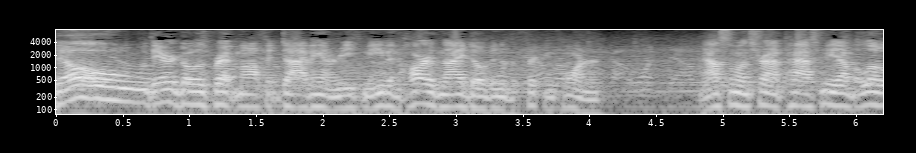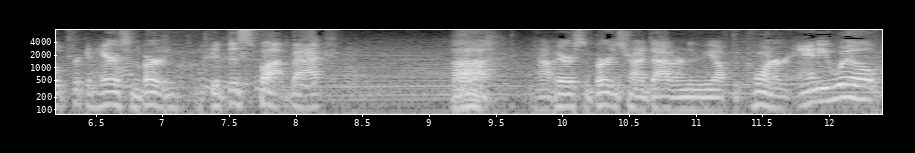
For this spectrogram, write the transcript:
Oh, there goes Brett Moffitt diving underneath me, even harder than I dove into the freaking corner. Now someone's trying to pass me down below, freaking Harrison Burton. Get this spot back. Ah, now Harrison Burton's trying to dive underneath me off the corner, and he will.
